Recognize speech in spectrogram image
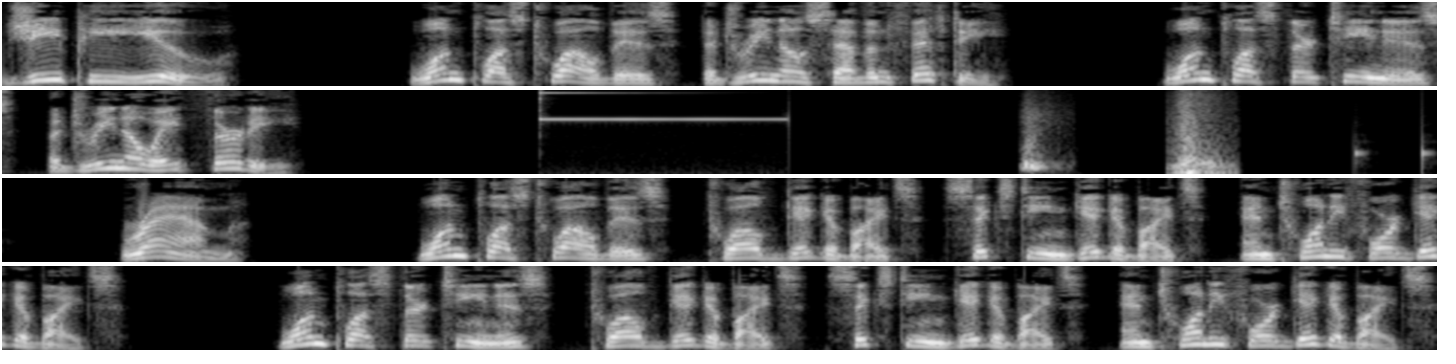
GPU OnePlus 12 is Adreno 750. OnePlus 13 is Adreno 830. RAM OnePlus 12 is 12 gigabytes, 16 gigabytes, and 24 gigabytes. OnePlus 13 is 12 gigabytes, 16 gigabytes, and 24 gigabytes.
